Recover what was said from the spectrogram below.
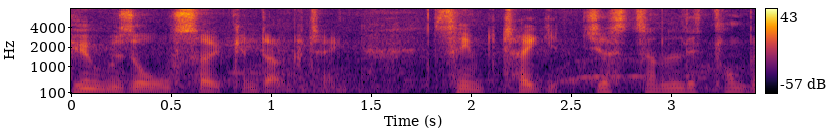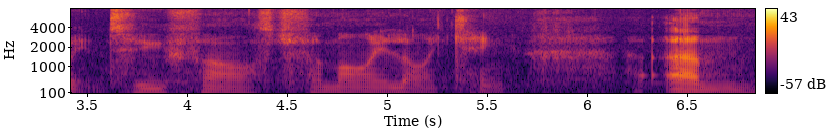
who was also conducting, seemed to take it just a little bit too fast for my liking. Um,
